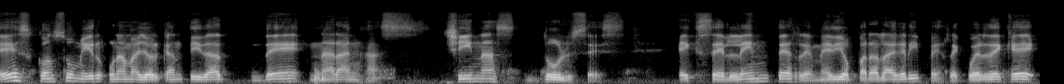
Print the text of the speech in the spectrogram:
es consumir una mayor cantidad de naranjas, chinas dulces. Excelente remedio para la gripe. Recuerde que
